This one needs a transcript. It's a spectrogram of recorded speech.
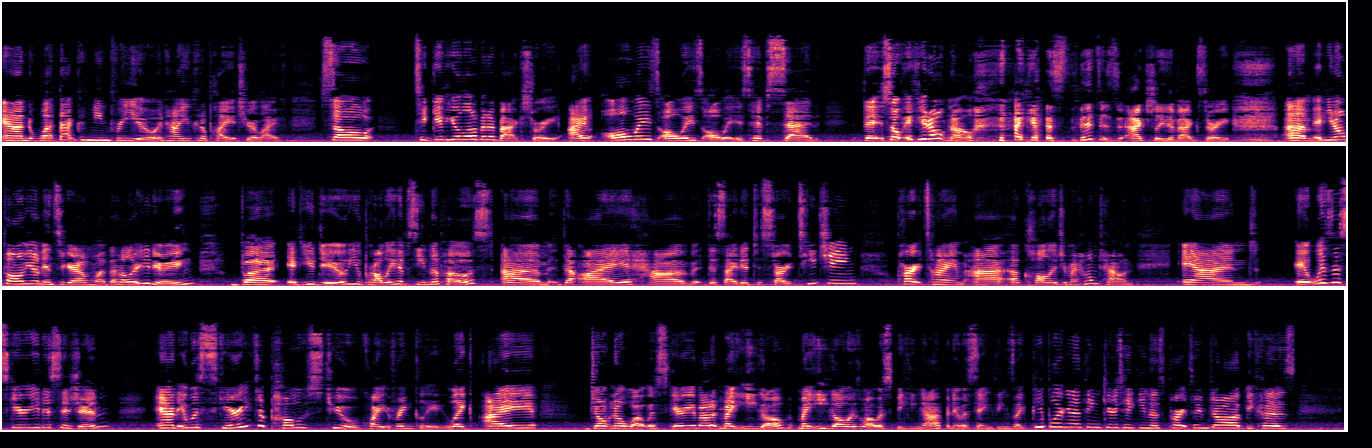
and what that could mean for you and how you could apply it to your life. So, to give you a little bit of backstory, I always, always, always have said that, so if you don't know, I guess this is actually the backstory. Um, if you don't follow me on Instagram, what the hell are you doing? But if you do, you probably have seen the post um, that I have decided to start teaching part time at a college in my hometown. And it was a scary decision. And it was scary to post too, quite frankly. Like, I don't know what was scary about it. My ego. My ego is what was speaking up, and it was saying things like, people are going to think you're taking this part time job because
